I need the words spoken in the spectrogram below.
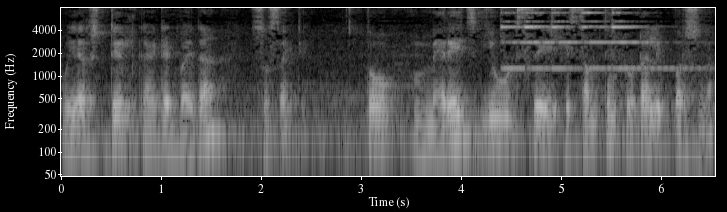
we are still guided by the society. So marriage you would say is something totally personal.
